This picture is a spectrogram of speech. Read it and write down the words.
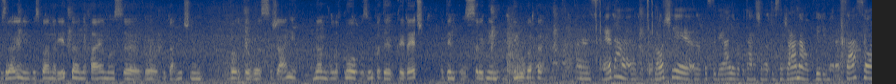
Pozdravljeni, gospa Marjetka. Nahajamo se v botaničnem vrtu v Sežani. Nam lahko zaupate kaj več o tem srednjem motivu vrta? Seveda, dobrodošli, kot ste dejali, v botaničnem vrtu Sežana v okviru Mira Saso.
